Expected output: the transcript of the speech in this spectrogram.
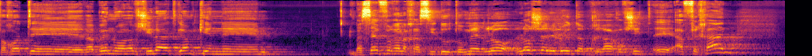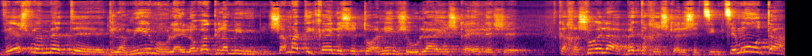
לפחות אה, רבנו הרב שילת גם כן אה, בספר על החסידות אומר לא, לא שללו את הבחירה החופשית אה, אף אחד. ויש באמת גלמים, או אולי לא רק גלמים, שמעתי כאלה שטוענים שאולי יש כאלה שהתכחשו אליה, בטח יש כאלה שצמצמו אותה,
